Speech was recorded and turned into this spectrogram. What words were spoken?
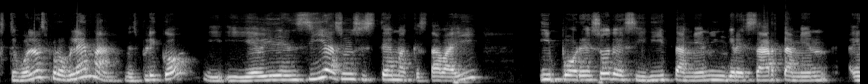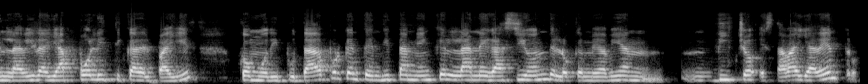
pues te vuelves problema, ¿me explico? Y, y evidencias un sistema que estaba ahí y por eso decidí también ingresar también en la vida ya política del país como diputada, porque entendí también que la negación de lo que me habían dicho estaba allá adentro,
